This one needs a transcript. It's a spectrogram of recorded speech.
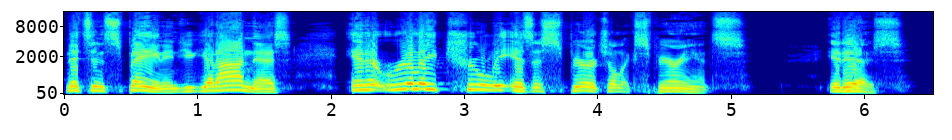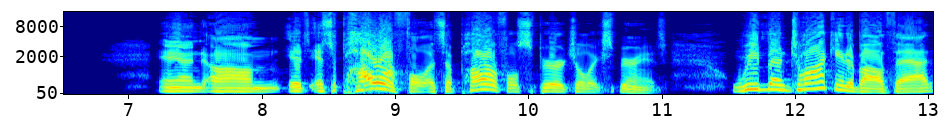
and it's in Spain, and you get on this, and it really, truly is a spiritual experience. It is. And um, it, it's powerful. It's a powerful spiritual experience. We've been talking about that,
